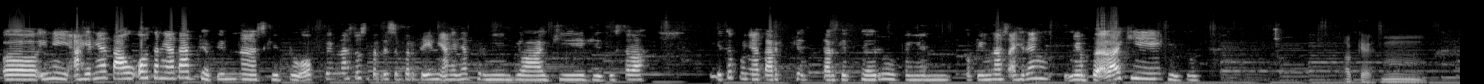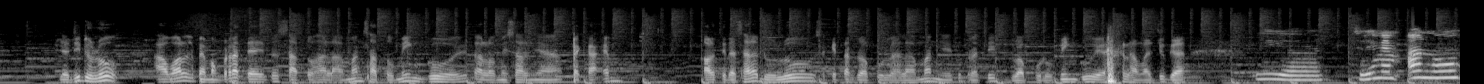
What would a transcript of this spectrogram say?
uh, ini akhirnya tahu oh ternyata ada Pimnas gitu oh Pimnas tuh seperti seperti ini akhirnya bermimpi lagi gitu setelah itu punya target target baru pengen ke Pimnas akhirnya nyoba lagi gitu oke okay. hmm. jadi dulu awal memang berat ya itu satu halaman satu minggu. Kalau misalnya PKM kalau tidak salah dulu sekitar 20 halaman ya itu berarti 20 minggu ya lama juga. Iya. Jadi mem anu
